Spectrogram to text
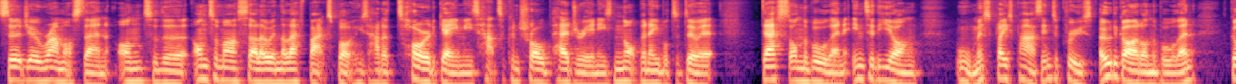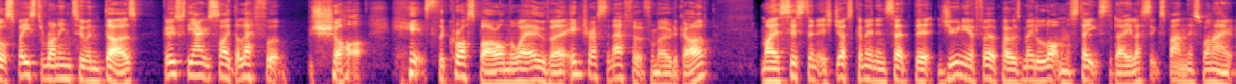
Sergio Ramos then onto the onto Marcelo in the left back spot, who's had a torrid game. He's had to control Pedri and he's not been able to do it. Dest on the ball then into De Jong. Ooh, misplaced pass into Kroos. Odegaard on the ball then. Got space to run into and does. Goes for the outside, the left foot shot. Hits the crossbar on the way over. Interesting effort from Odegaard. My assistant has just come in and said that Junior Firpo has made a lot of mistakes today. Let's expand this one out.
